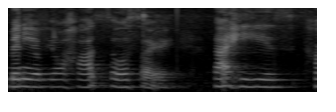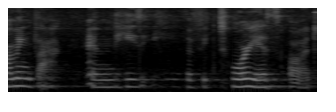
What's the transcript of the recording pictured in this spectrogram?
many of your hearts also, that He is coming back and He's, he's a victorious God,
